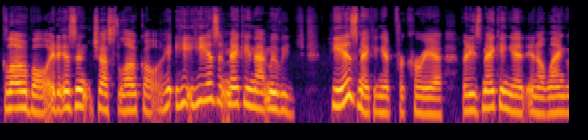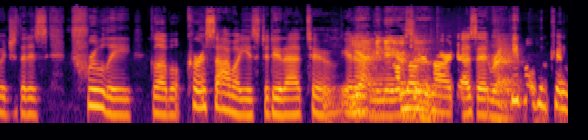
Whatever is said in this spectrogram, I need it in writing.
global. It isn't just local. He he isn't making that movie he is making it for Korea, but he's making it in a language that is truly global. Kurosawa used to do that too. You know? Yeah, I mean, you're does it. Right. People who can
